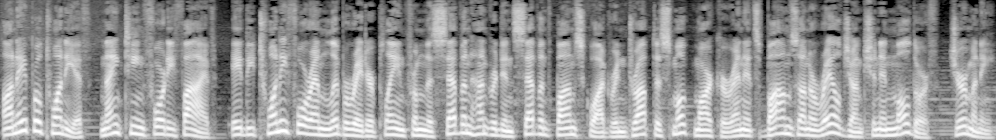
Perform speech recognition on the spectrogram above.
On April 20, 1945, a B-24M Liberator plane from the 707th Bomb Squadron dropped a smoke marker and its bombs on a rail junction in Mühldorf, Germany,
